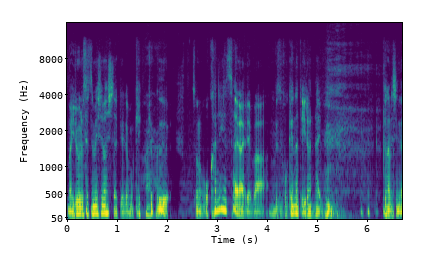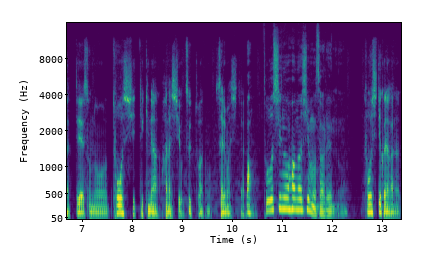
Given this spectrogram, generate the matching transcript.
まあ、いろいろ説明しましたけれども、結局、はいそのお金さえあれば、うん。別に保険なんていらない。って話になって、その投資的な話をずっとあのされまして、あのあ、投資の話もされんの？投資っていうか、なんか、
